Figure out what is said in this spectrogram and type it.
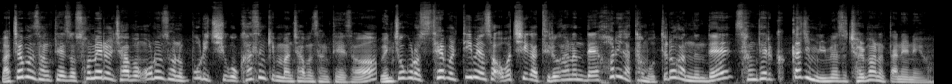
맞잡은 상태에서 소매를 잡은 오른손은 뿌리치고 가슴깃만 잡은 상태에서 왼쪽으로 스텝을 뛰면서 어버치기가 들어가는데 허리가 다 못 들어갔는데 상대를 끝까지 밀면서 절반은 따내네요.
